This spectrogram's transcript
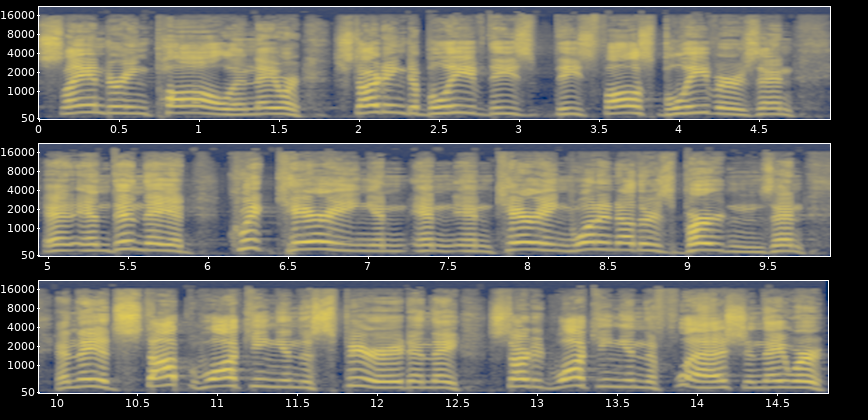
slandering Paul and they were starting to believe these, these false believers. And, and, and then they had quit carrying and, and, and carrying one another's burdens. And, and they had stopped walking in the Spirit and they started walking in the flesh. And they were,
